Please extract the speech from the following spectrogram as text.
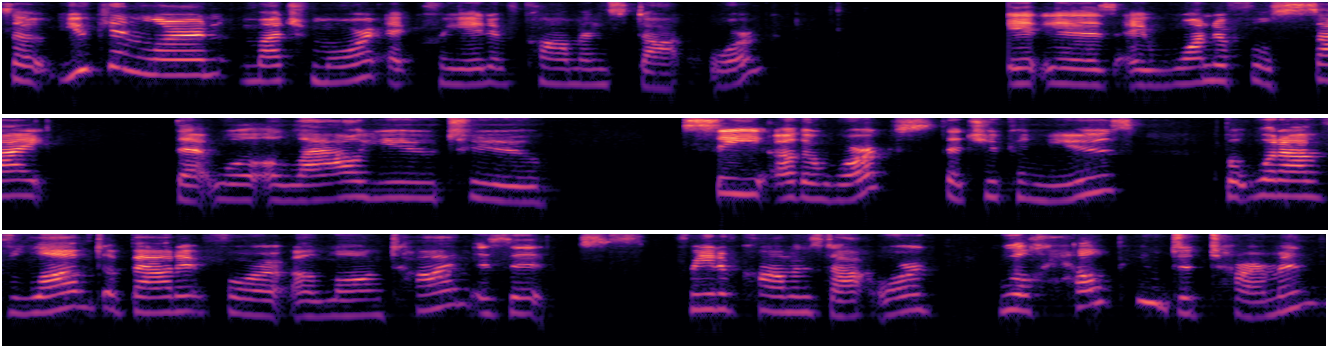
So you can learn much more at creativecommons.org. It is a wonderful site that will allow you to see other works that you can use. But what I've loved about it for a long time is that creativecommons.org will help you determine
